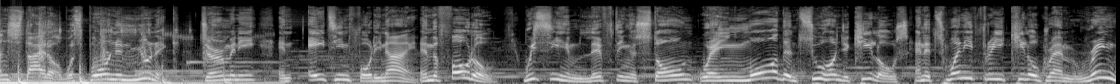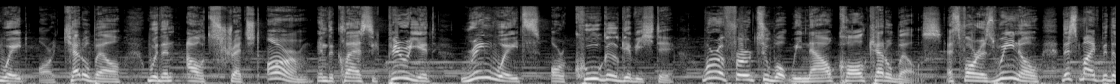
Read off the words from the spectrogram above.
Hans Steyrer was born in Munich, Germany in 1849. In the photo, we see him lifting a stone weighing more than 200 kilos and a 23 kilogram ring weight or kettlebell with an outstretched arm. In the classic period, ring weights or Kugelgewichte were referred to what we now call kettlebells. As far as we know, this might be the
